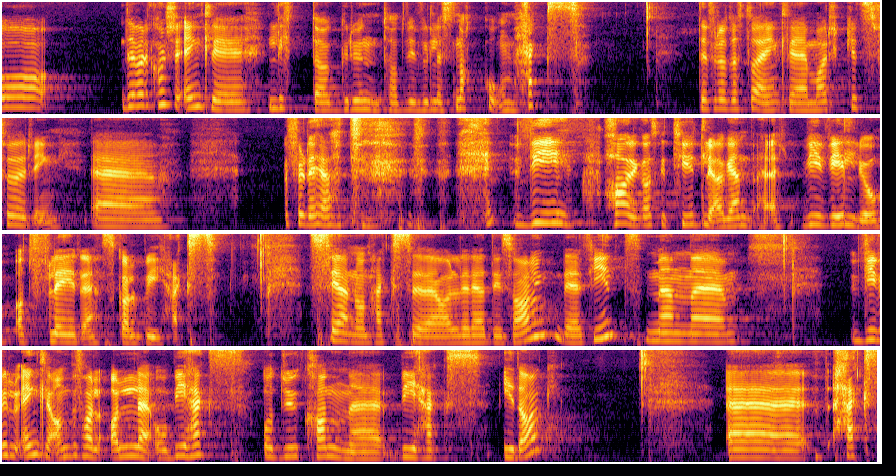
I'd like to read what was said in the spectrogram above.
og det er vel kanskje egentlig litt av grunnen til at vi ville snakke om heks. Det er for at dette egentlig er markedsføring. Eh, for det at vi har en ganske tydelig agenda her. Vi vil jo at flere skal bli heks. Ser noen hekser allerede i salen, det er fint. Men eh, vi vil jo egentlig anbefale alle å bli heks, og du kan eh, bli heks i dag. Eh, heks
